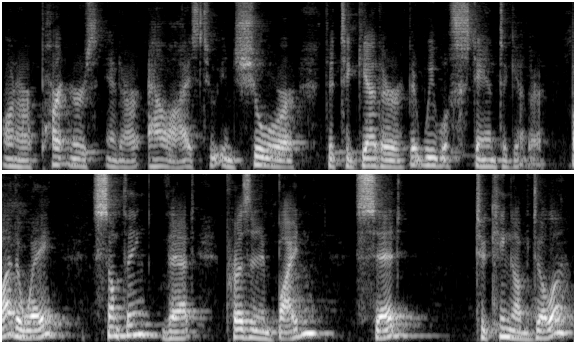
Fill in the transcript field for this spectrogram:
on our partners and our allies to ensure that together, that we will stand together. By the way, something that President Biden said to King Abdullah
